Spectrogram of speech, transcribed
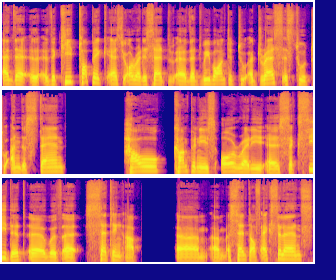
and the uh, the key topic, as you already said, that we wanted to address is to to understand how companies already uh, succeeded uh, with setting up um, um, a center of excellence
